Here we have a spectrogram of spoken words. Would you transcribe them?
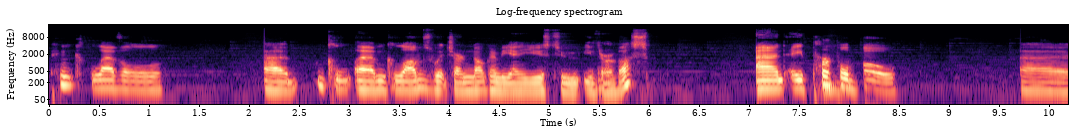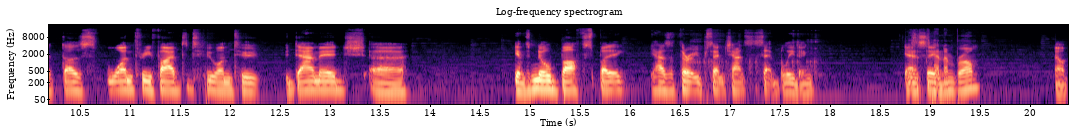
pink level uh, gl- um, gloves, which are not going to be any use to either of us, and a purple bow. Uh, does one three five to two one two damage. Uh, gives no buffs, but it has a 30% chance to set bleeding. Yeah, Is so it Tenenbaum? No.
